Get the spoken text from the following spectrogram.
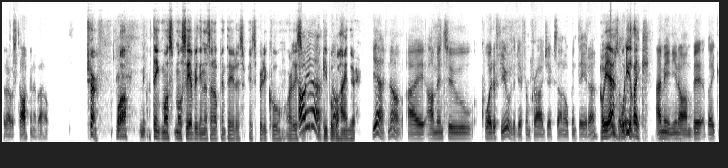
that I was talking about. Sure. Well, I mean- I think most mostly everything that's on OpenTheta is, is pretty cool, or at least Oh, the- yeah. the people No. behind there. Yeah, no, I I'm into quite a few of the different projects on OpenTheta. Oh yeah, There's what do you like? I mean, you know, I'm bit like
